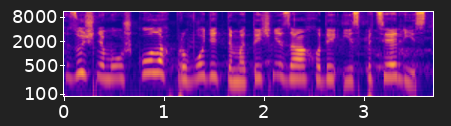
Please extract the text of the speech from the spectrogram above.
з учнями у школах проводять тематичні заходи і спеціалісти.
